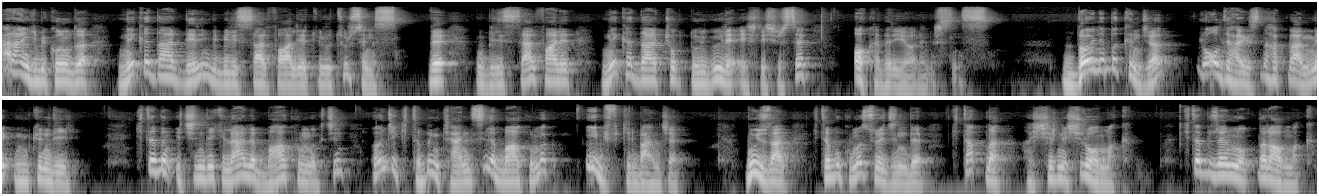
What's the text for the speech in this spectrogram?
Herhangi bir konuda ne kadar derin bir bilişsel faaliyet yürütürseniz ve bu bilişsel faaliyet ne kadar çok duyguyla eşleşirse o kadar iyi öğrenirsiniz. Böyle bakınca rol dergisine hak vermemek mümkün değil. Kitabın içindekilerle bağ kurmak için önce kitabın kendisiyle bağ kurmak iyi bir fikir bence. Bu yüzden kitap okuma sürecinde kitapla haşır neşir olmak, kitap üzerine notlar almak,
